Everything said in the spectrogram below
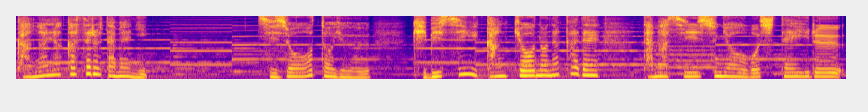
輝かせるために地上という厳しい環境の中で魂修行をしている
